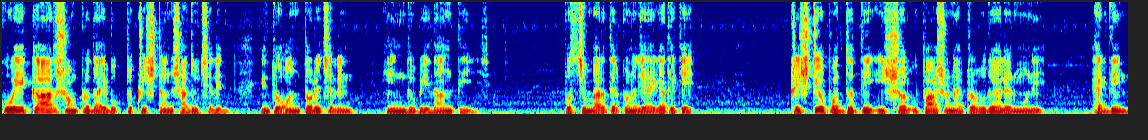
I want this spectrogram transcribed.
কোয়েকার সম্প্রদায়ভুক্ত খ্রিস্টান সাধু ছিলেন, কিন্তু অন্তরে ছিলেন হিন্দু বেদান্তি পশ্চিম ভারতের কোনো জায়গা থেকে খ্রিস্টীয় পদ্ধতি ঈশ্বর উপাসনায় প্রভুদয়ালের মনে একদিন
